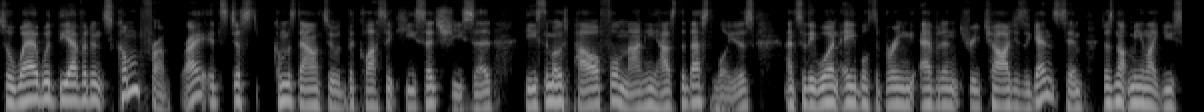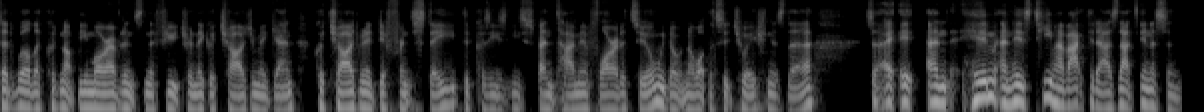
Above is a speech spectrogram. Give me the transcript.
so where would the evidence come from, right? It's just comes down to the classic he said, she said. He's the most powerful man. He has the best lawyers. And so they weren't able to bring evidentiary charges against him. Does not mean, like you said, Will, there could not be more evidence in the future and they could charge him again, could charge him in a different state because he's, he's spent time in Florida too. And we don't know what the situation is there. So it, and him and his team have acted as that's innocent,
